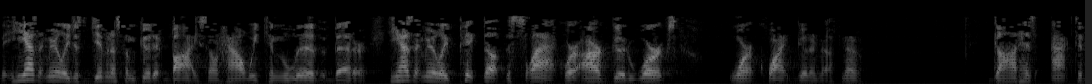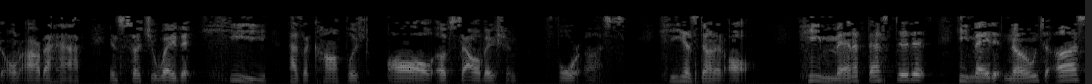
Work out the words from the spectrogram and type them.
He hasn't merely just given us some good advice on how we can live better. He hasn't merely picked up the slack where our good works weren't quite good enough. No. God has acted on our behalf in such a way that He has accomplished all of salvation for us. He has done it all. He manifested it, He made it known to us,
